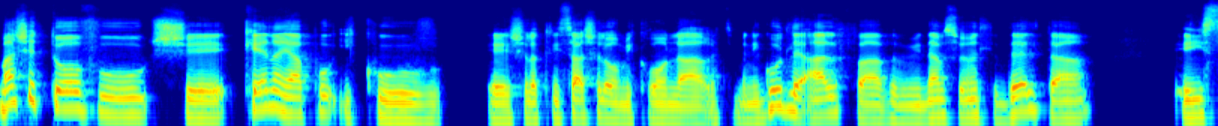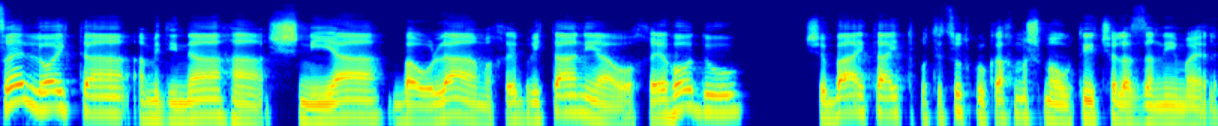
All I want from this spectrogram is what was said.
מה שטוב הוא שכן היה פה עיכוב אה, של הכניסה של האומיקרון לארץ. בניגוד לאלפא ובמידה מסוימת לדלתא, ישראל לא הייתה המדינה השנייה בעולם, אחרי בריטניה או אחרי הודו, שבה הייתה התפוצצות כל כך משמעותית של הזנים האלה.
